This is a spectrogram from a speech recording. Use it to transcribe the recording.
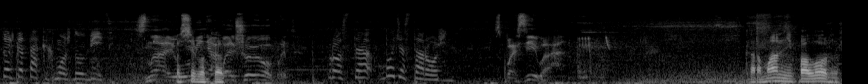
только так их можно убить. Знаю, Спасибо, у меня Кэп. большой опыт. Просто будь осторожен. Спасибо. Карман не положишь.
